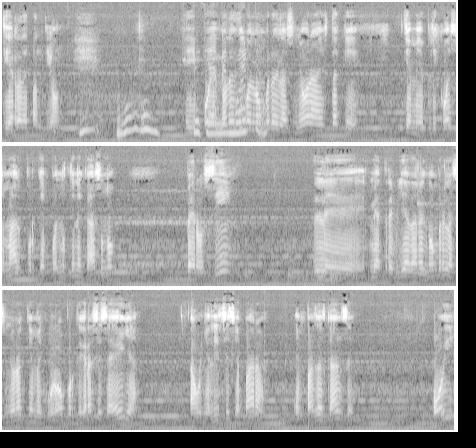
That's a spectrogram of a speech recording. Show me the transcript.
tierra de panteón. Y pues no les digo el nombre de la señora esta que, que me aplicó ese mal porque pues no tiene caso, ¿no? Pero sí le, me atreví a dar el nombre de la señora que me curó porque gracias a ella, a Doña Alicia Ciapara, en paz descanse, hoy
